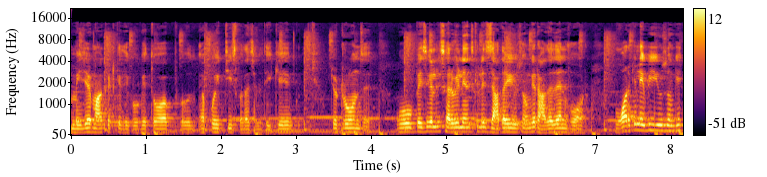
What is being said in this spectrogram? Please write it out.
मेजर मार्केट के देखोगे तो आप, आपको एक चीज़ पता चलती है कि जो ड्रोन्स है, वो बेसिकली सर्विलेंस के लिए ज़्यादा यूज़ होंगे रादर दैन वॉर वॉर के लिए भी यूज़ होंगे,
